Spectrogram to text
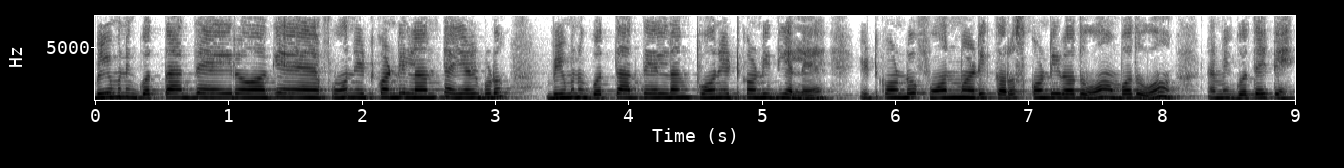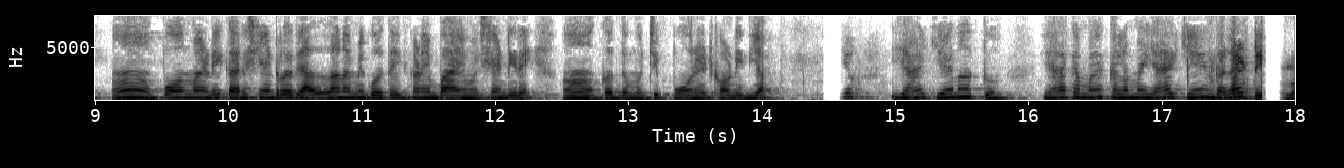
ಭೀಮನಿಗೆ ಗೊತ್ತಾಗದೆ ಇರೋ ಹಾಗೆ ಫೋನ್ ಇಟ್ಕೊಂಡಿಲ್ಲ ಅಂತ ಹೇಳ್ಬಿಡು. ಭೀಮನಿಗೆ ಗೊತ್ತಾಗದೆ ಇಲ್ದಂಗೆ ಫೋನ್ ಇಟ್ಕೊಂಡಿದ್ಯಲ್ಲೇ? ಇಟ್ಕೊಂಡು ಫೋನ್ ಮಾಡಿ ಕರೆಸ್ಕೊಂಡಿರೋದು ಅಂಬೋದು. ನಮಗೆ ಗೊತ್ತೈತೆ. ಹ್ಞೂ ಫೋನ್ ಮಾಡಿ ಕರೆಸ್ಕೊಂಡಿರೋದು ಎಲ್ಲ ನಮಗೆ ಗೊತ್ತೈತೆ ಕಣೆ, ಬಾಯಿ ಮುಚ್ಕೊಂಡಿರಿ. ಹ್ಞೂ ಕದ್ದು ಮುಚ್ಚಿ ಫೋನ್ ಇಟ್ಕೊಂಡಿದ್ಯಾ? ಯಾಕೆ ಏನಾಯ್ತು? ಯಾಕಮ್ಮ ಕಲಮ್ಮ ಯಾಕೆ ಏನು ಗಲಾಟೆ? ಅಲ್ಲ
